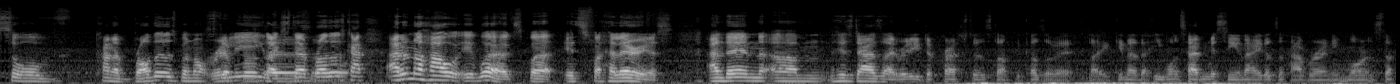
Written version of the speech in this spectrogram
sort of, kind of brothers, but not really, like Stepbrothers step brothers. or- Kind. I don't know how it works, but it's f- hilarious. And then um, his dad's like really depressed and stuff because of it. Like you know that he once had Missy and now he doesn't have her anymore and stuff.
